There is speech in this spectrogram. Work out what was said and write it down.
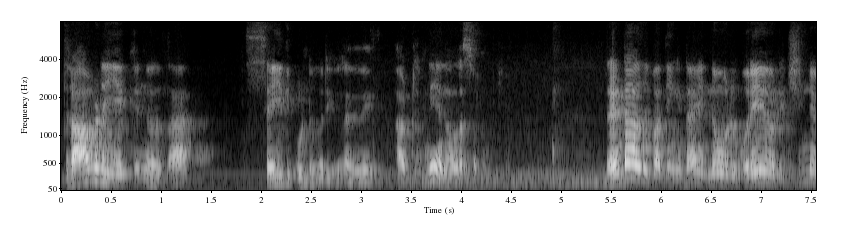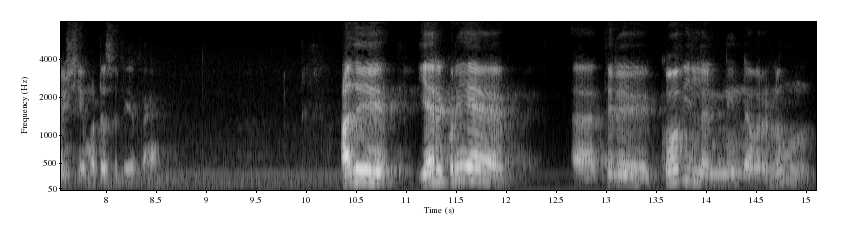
திராவிட இயக்கங்கள் தான் செய்து கொண்டு வருகிறது அப்படின்னு என்னால் சொல்ல முடியும். ரெண்டாவது பாத்தீங்கன்னா இன்னொரு ஒரே ஒரு சின்ன விஷயம் மட்டும் சொல்லிடுறேன். அது ஏறக்குறைய திரு கோவிலனின் அவர்களும்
